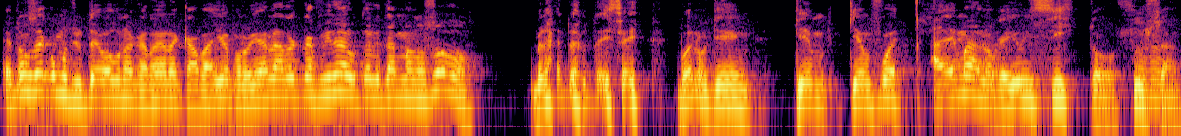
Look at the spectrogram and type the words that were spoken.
Entonces es como si usted va a una carrera de caballo, pero ya en la recta final usted le está en los ojos. ¿verdad? Entonces usted dice, bueno, ¿quién, quién, quién fue? Además, lo que yo insisto, Susan,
